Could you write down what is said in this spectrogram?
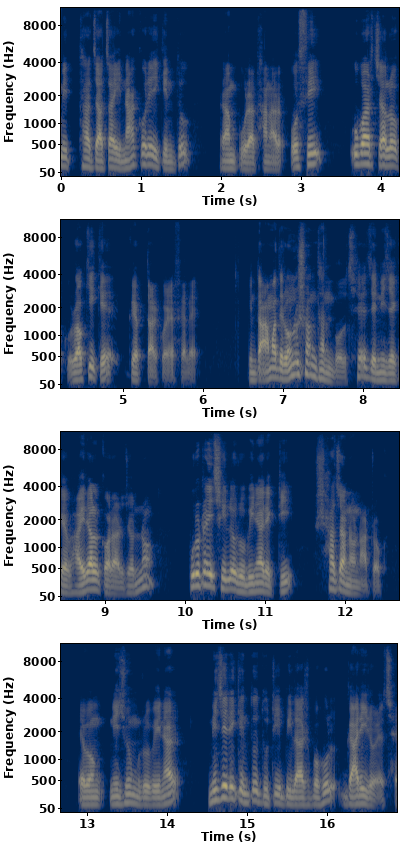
মিথ্যা যাচাই না করেই কিন্তু রামপুরা থানার ওসি, উবার চালক রকিকে গ্রেপ্তার করে ফেলে। কিন্তু আমাদের অনুসন্ধান বলছে যে, নিজেকে ভাইরাল করার জন্য পুরোটাই ছিল রুবিনার একটি সাজানো নাটক এবং নিঝুম রুবিনার নিজেরই কিন্তু দুটি বিলাসবহুল গাড়ি রয়েছে।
